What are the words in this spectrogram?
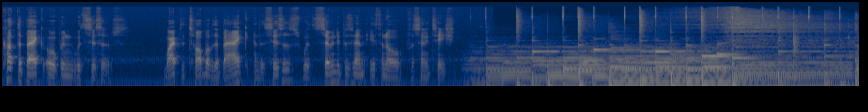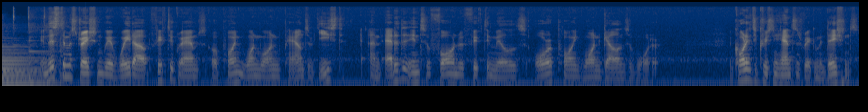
Cut the bag open with scissors. Wipe the top of the bag and the scissors with 70% ethanol for sanitation. In this demonstration we have weighed out 50 grams or 0.11 pounds of yeast and added it into 450 mils or 0.1 gallons of water. According to Christian Hansen's recommendations,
